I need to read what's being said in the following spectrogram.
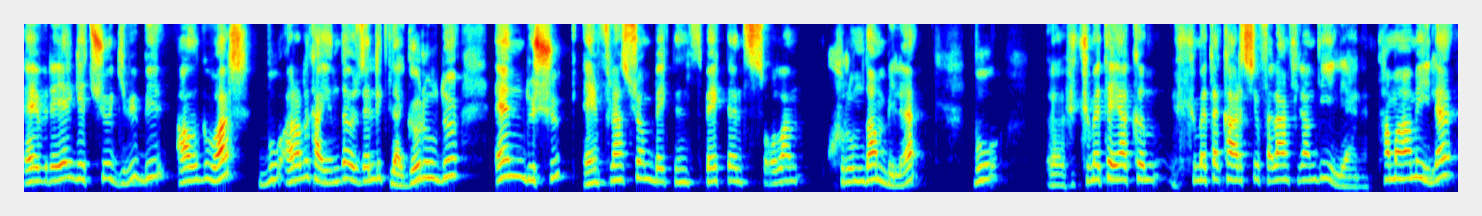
evreye geçiyor gibi bir algı var. Bu Aralık ayında özellikle görüldü. En düşük enflasyon beklentisi, olan kurumdan bile bu e, hükümete yakın, hükümete karşı falan filan değil yani. Tamamıyla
